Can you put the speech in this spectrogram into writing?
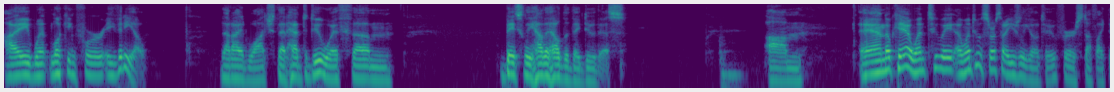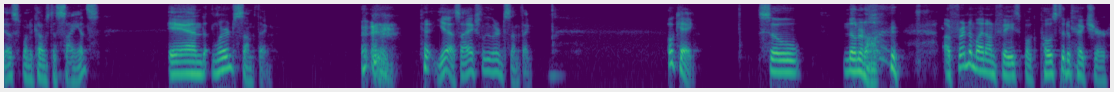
I went looking for a video that I had watched that had to do with um basically how the hell did they do this? Um and okay, I went to a I went to a source that I usually go to for stuff like this when it comes to science and learned something. yes, I actually learned something. Okay. So no no no. a friend of mine on Facebook posted a picture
